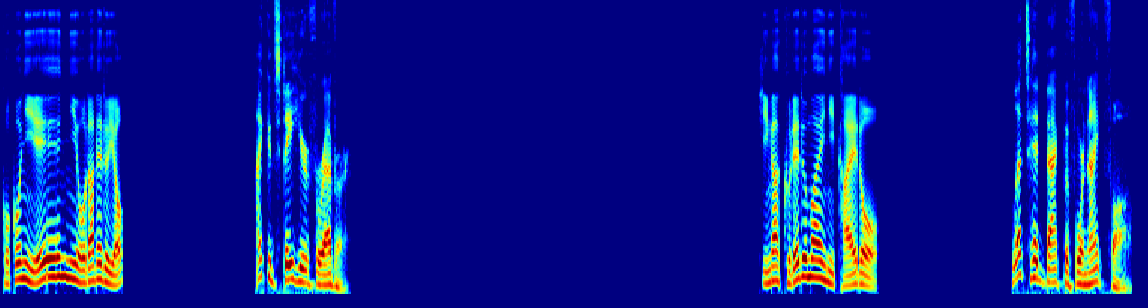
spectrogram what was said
ここに永遠におられるよ。I could stay here forever. 日が暮れる前に帰ろう。Let's head back before nightfall.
